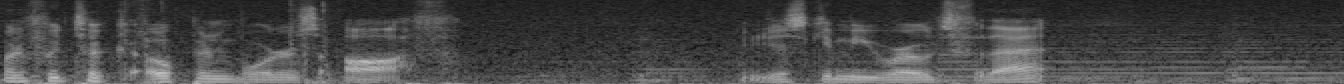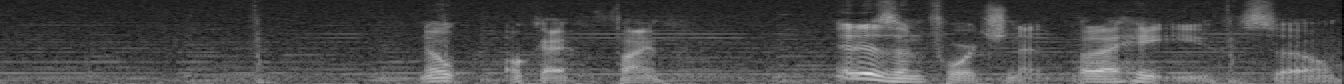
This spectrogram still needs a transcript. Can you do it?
What if we took open borders off? You just give me roads for that? Nope. Okay, fine. It is unfortunate, but I hate you, so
